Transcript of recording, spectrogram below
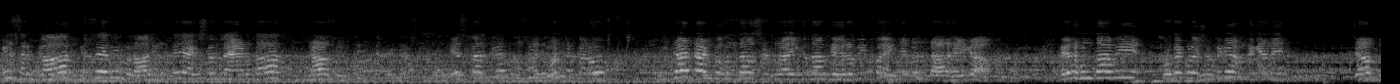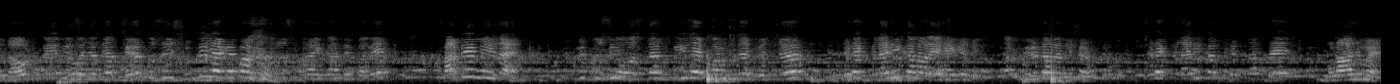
ਕਿ ਸਰਕਾਰ ਕਿਸੇ ਵੀ ਮੁਲਾਜ਼ਮ ਤੇ ਐਕਸ਼ਨ ਲੈਣ ਦਾ ਨਾ ਸੋਚੇ। ਇਸ ਕਰਕੇ ਤੁਸੀਂ ਜੁੱਟ ਕਰੋ। ਦੂਜਾ ਢੰਗ ਹੁੰਦਾ ਸਟ੍ਰਾਈਕ ਦਾ, ਫਿਰ ਵੀ ਭਾਈ ਜੇ ਨੂੰ ਡਰ ਹੈਗਾ। ਫਿਰ ਹੁੰਦਾ ਵੀ ਤੁਹਾਡੇ ਕੋਲ ਛੁੱਟੀਆਂ ਹੁੰਦੀਆਂ ਨੇ, ਜਾਂ ਵਿਦਆਊਟ ਪੇ ਵੀ ਹੋ ਜਾਂਦੀ ਆ ਫਿਰ ਤੁਸੀਂ ਛੁੱਟੀ ਲੈ ਕੇ ਭਾਵੇਂ ਤੁਹਾਨੂੰ ਸਟ੍ਰਾਈਕ ਕਰਨੀ ਪਵੇ। ਸਾਡੀ ਉਮੀਦ ਹੈ ਵੀ ਤੁਸੀਂ ਉਸ ਦਿਨ 30 ਦੇ ਪੰਜ ਦੇ ਵਿੱਚ ਜਿਹੜੇ ਕਲੈਰੀਕਲ ਵਾਲੇ ਹੈਗੇ ਨੇ ਜਾਂ ਫੀਲਡ ਵਾਲੇ ਨੂੰ ਛੱਡ ਦਿਓ ਜਿਹੜੇ ਕਲੈਰੀਕਲ ਖੇਤਰ ਦੇ ਮੁਲਾਜ਼ਮ ਹੈ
